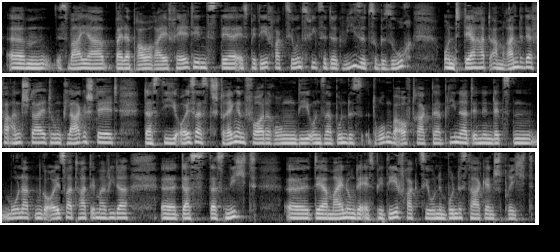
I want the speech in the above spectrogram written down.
Ähm, es war ja bei der Brauerei Feldins der SPD-Fraktionsvize Dirk Wiese zu Besuch. Und der hat am Rande der Veranstaltung klargestellt, dass die äußerst strengen Forderungen, die unser Bundesdrogenbeauftragter Blinert in den letzten Monaten geäußert hat, immer wieder, äh, dass das nicht äh, der Meinung der SPD-Fraktion im Bundestag entspricht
